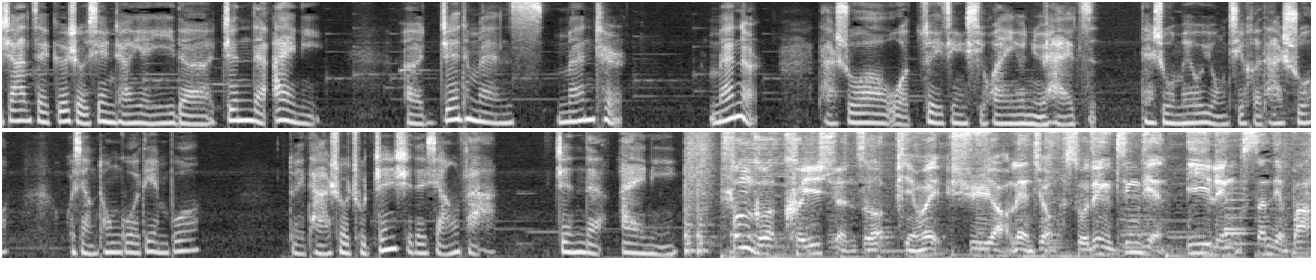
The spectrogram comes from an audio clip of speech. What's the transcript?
莎在歌手现场演绎的《真的爱你》，a g e n t l e m a n s Manner，Manner，他说我最近喜欢一个女孩子，但是我没有勇气和她说，我想通过电波对她说出真实的想法，《真的爱你》。风格可以选择，品味需要练就，锁定经典一零三点八，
